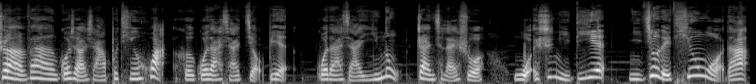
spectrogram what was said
吃晚饭，郭晓霞不听话，和郭大侠狡辩。郭大侠一怒，站起来说：“我是你爹，你就得听我的。”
